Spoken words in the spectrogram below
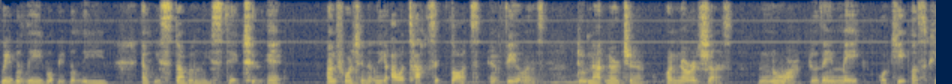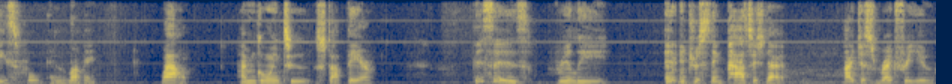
We believe what we believe and we stubbornly stick to it. Unfortunately, our toxic thoughts and feelings do not nurture or nourish us, nor do they make or keep us peaceful and loving. Wow, I'm going to stop there. This is really an interesting passage that I just read for you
